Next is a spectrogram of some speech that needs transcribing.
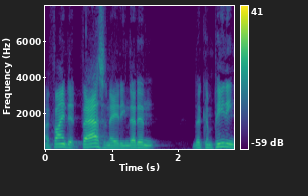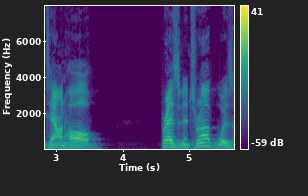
I find it fascinating that in the competing town hall, President Trump was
